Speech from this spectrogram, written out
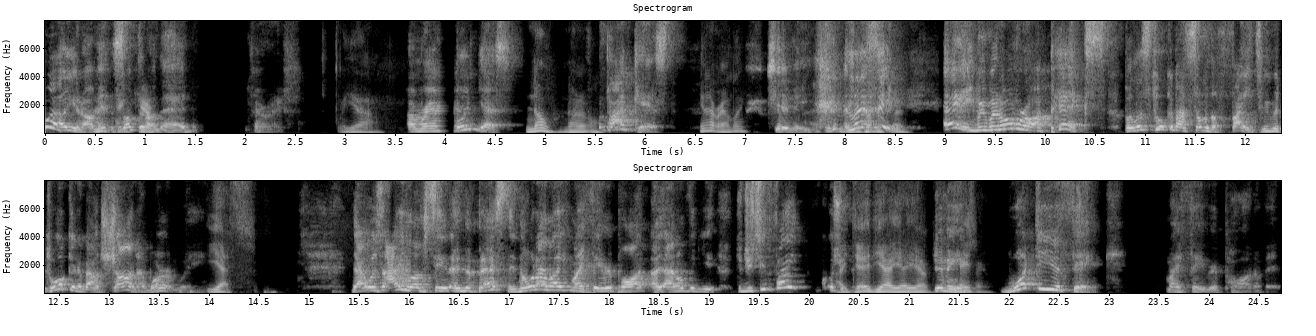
Well, you know, I'm hitting something on the head. All right. Yeah. I'm rambling? Yes. No, not at all. The podcast, You're not rambling. Jimmy. I think you're Listen, hey, we went over our picks, but let's talk about some of the fights. We were talking about Shauna, weren't we? Yes. That was, I love seeing, and the best, you know what I like? My favorite part? I, I don't think you, did you see the fight? Of course I you did. Yeah, yeah, yeah. Jimmy, Amazing. what do you think my favorite part of it?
